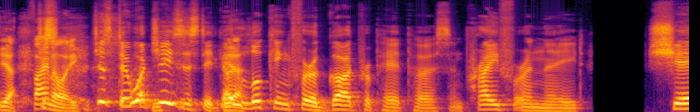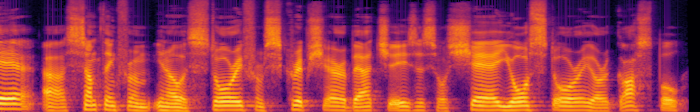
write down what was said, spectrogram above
yeah. Finally. Just, just, do what Jesus did. Go yeah. looking for a God prepared person. Pray for a need share uh, something from, you know, a story from scripture about Jesus or share your story or a gospel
